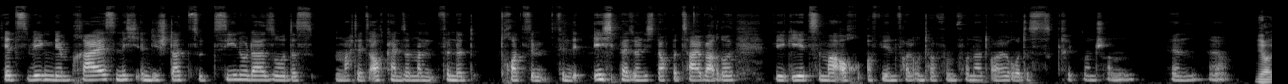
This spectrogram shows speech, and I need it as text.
jetzt wegen dem Preis nicht in die Stadt zu ziehen oder so, das macht jetzt auch keinen Sinn. Man findet trotzdem finde ich persönlich noch bezahlbare WG-Zimmer auch auf jeden Fall unter 500 Euro. Das kriegt man schon hin, ja. Ja,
